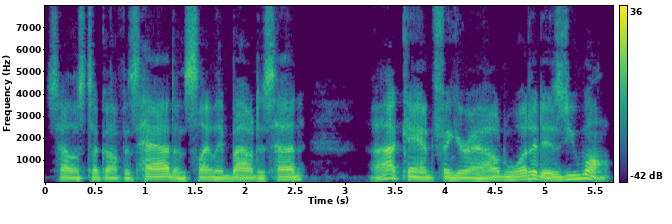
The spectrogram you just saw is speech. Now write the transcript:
Silas took off his hat and slightly bowed his head. I can't figure out what it is you want.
